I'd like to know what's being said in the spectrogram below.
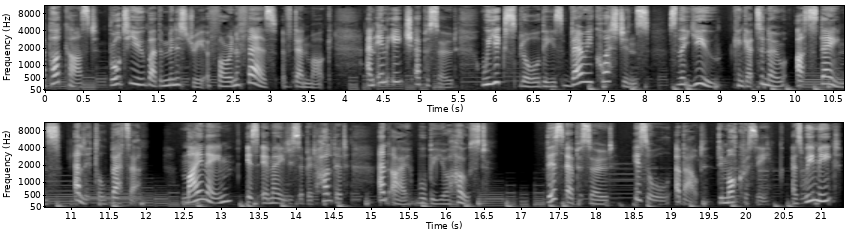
a podcast brought to you by the Ministry of Foreign Affairs of Denmark. And in each episode, we explore these very questions so that you can get to know us Danes a little better. My name is Emma Elisabeth Holtet, and I will be your host. This episode is all about democracy as we meet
